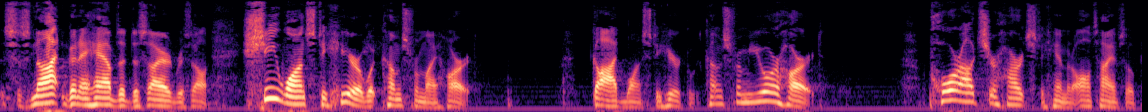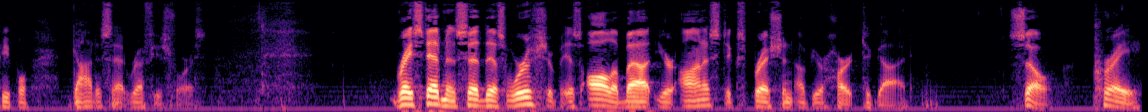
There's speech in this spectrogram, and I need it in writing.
This is not going to have the desired result. She wants to hear what comes from my heart. God wants to hear. what comes from your heart. Pour out your hearts to Him at all times, O people. God is that refuge for us. Ray Stedman said this worship is all about your honest expression of your heart to God. So, pray,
